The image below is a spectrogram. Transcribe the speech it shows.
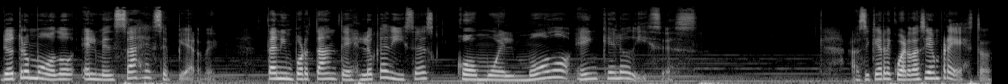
De otro modo, el mensaje se pierde. Tan importante es lo que dices como el modo en que lo dices. Así que recuerda siempre esto.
